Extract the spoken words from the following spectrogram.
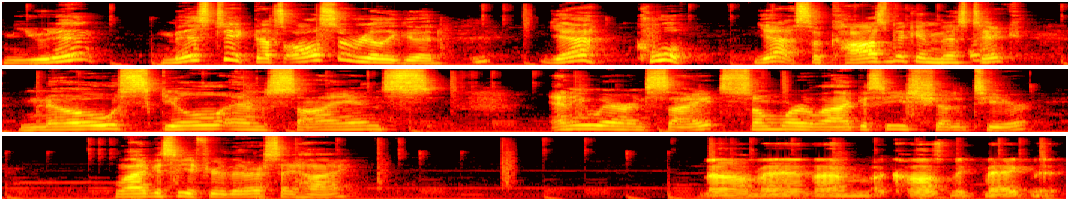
Mutant Mystic. That's also really good. Yeah, cool. Yeah, so Cosmic and Mystic. No skill and science anywhere in sight. Somewhere Legacy, shed a tear. Legacy, if you're there, say hi. No, man, I'm a cosmic magnet.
